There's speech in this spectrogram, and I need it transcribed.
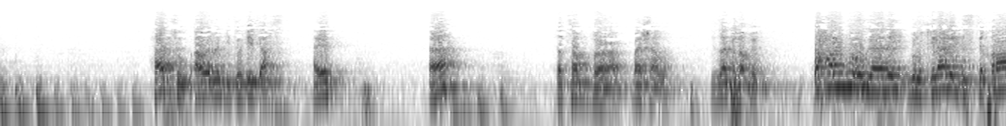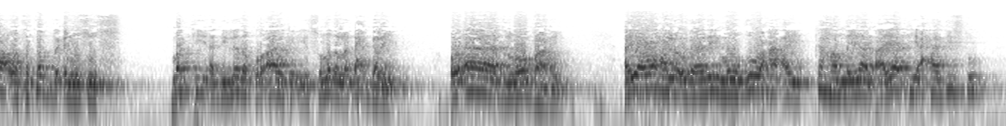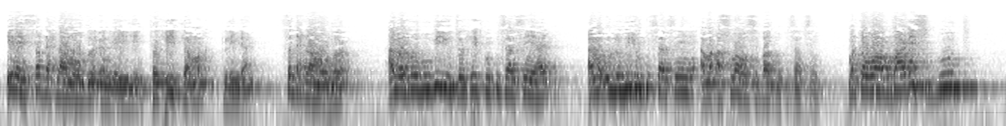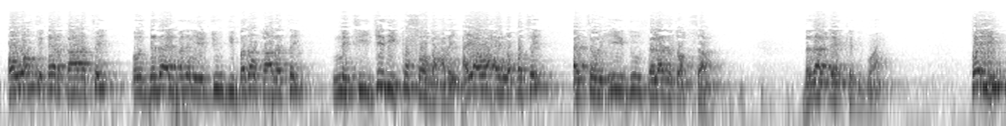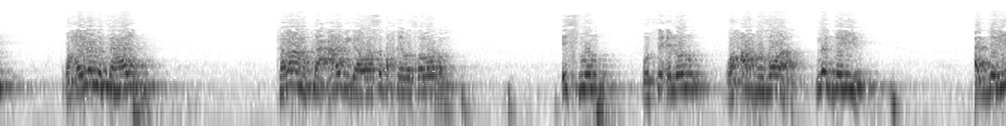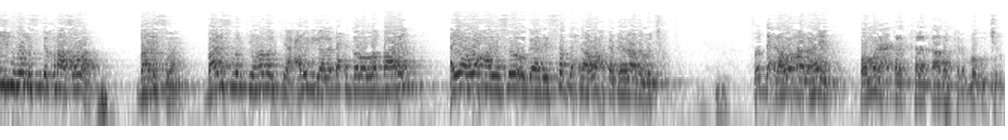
haatu aaway raggii tawxiidka akrisa haye? A tatabuc maasha allah jazaka allahu khayr. Waxaa lagu ogaaday min khilaali alistiqraa wa tatabuci nusuus markii adilada qur'aanka iyo sunnada la dhex galay oo aada loo baadhay ayaa waxaa la ogaaday mowduuca ay ka hadlayaan aayaadkii axaadiistu inay saddexdaa mawduucun ay yihiin tawxiidka marka la yidhaah saddexdaa mawduuc. Ama rububiyu tawxiidku ku saabsan yahay ama uluhiyu ku saabsan yahay ama asmaa wa sifaat buu ku saabsan yahay. Marka waa baadhis guud oo wakti dheer qaadatay oo dadaal badan iyo juhdi badan qaadatay natiijadii ka soo baxday ayaa waxay noqotay altawxiidu halaathatu aqsaam. Dadaal dheer kadib waay. Ayib waxay la mid tahay kalaamka carabiga waa saddex qaybood soo laba dhao ismun wa ficlun wa xarfu sooma ma daliil. Addaliil huwa alistiqraa sooma baadhis waay. Baadhis markii hadalkii carabiga la dhex galoo la baadhay ayaa waxaa la soo ogaaday saddexdaa wax ka dheeraada ma jiro. Saddexdaa waxaan ahayn oo magaca kale kala qaadan kara ma uu jiro.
